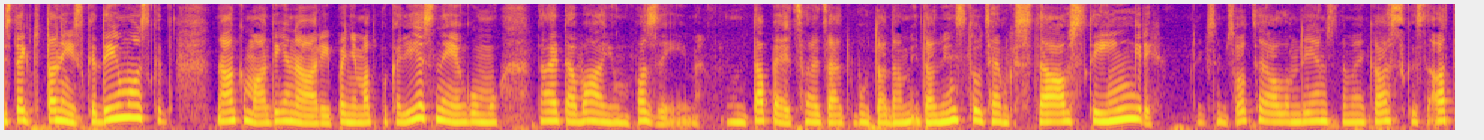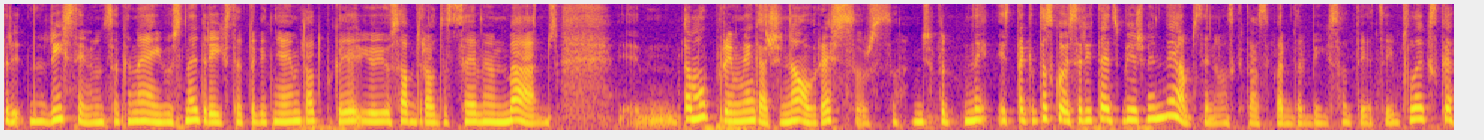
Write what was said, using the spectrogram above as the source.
Es teiktu, tanīs gadījumos, kad nākamā dienā arī paņem atpakaļ iesniegumu, tā ir tā vājuma pazīme. Un tāpēc vajadzētu būt tādām, tādām institūcijām, kas stāv stingri teiksim, sociālam dienestam vai kas, kas risina un saka, nē, jūs nedrīkstat tagad ņemt atpakaļ, jo jūs apdraudat sevi un bērnus. Tam upurim vienkārši nav resursu. Ne, es, tā, tas, ko es arī teicu, bieži vien neapzinās, ka tās ir vardarbīgas attiecības. Liekas, ka,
